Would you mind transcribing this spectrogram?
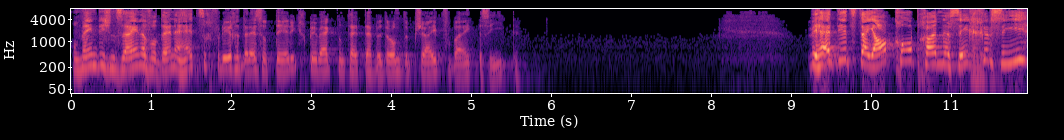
Und mindestens einer von denen hat sich früher der Esoterik bewegt und hat eben darum den Bescheid von beiden Seiten. Wie hat jetzt der Jakob können sicher sein,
